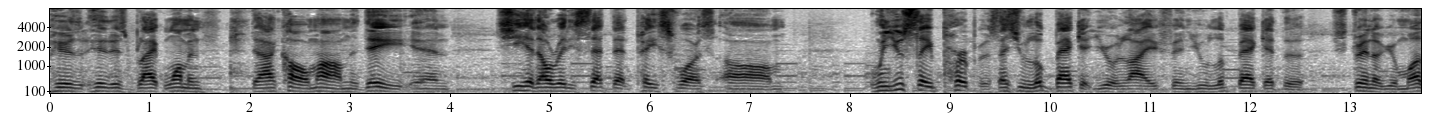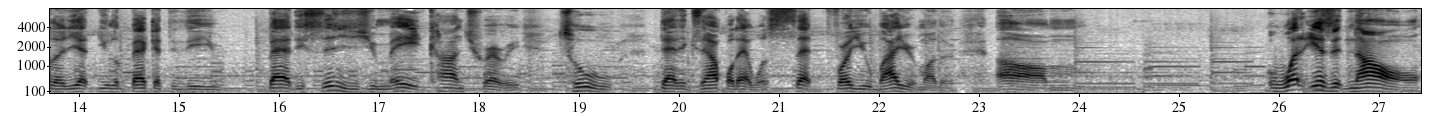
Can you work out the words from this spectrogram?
here's here this black woman that I call mom today, and she had already set that pace for us. Um, when you say purpose, as you look back at your life and you look back at the strength of your mother, yet you look back at the, the bad decisions you made contrary to that example that was set for you by your mother. Um, what is it now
